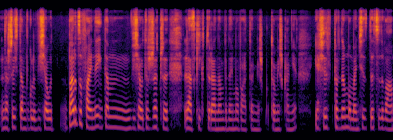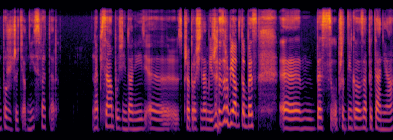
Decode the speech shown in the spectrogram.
na szczęście tam w ogóle wisiały bardzo fajne i tam wisiały też rzeczy laski, która nam wynajmowała to mieszkanie. Ja się w pewnym momencie zdecydowałam pożyczyć od niej sweter. Napisałam później do niej e, z przeprosinami, że zrobiłam to bez, e, bez uprzedniego zapytania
